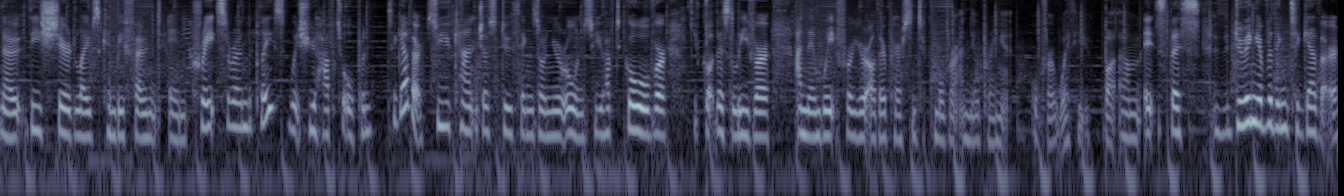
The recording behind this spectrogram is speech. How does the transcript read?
Now, these shared lives can be found in crates around the place, which you have to open together. So you can't just do things on your own. So you have to go over, you've got this lever, and then wait for your other person to come over and they'll bring it over with you. But um, it's this doing everything together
